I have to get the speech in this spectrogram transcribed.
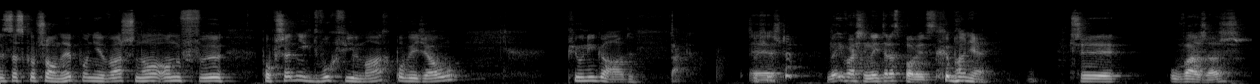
y, zaskoczony, ponieważ no, on w poprzednich dwóch filmach powiedział Puny God. Tak. Coś E, jeszcze? No i właśnie, no i teraz powiedz, Chyba nie. czy uważasz,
